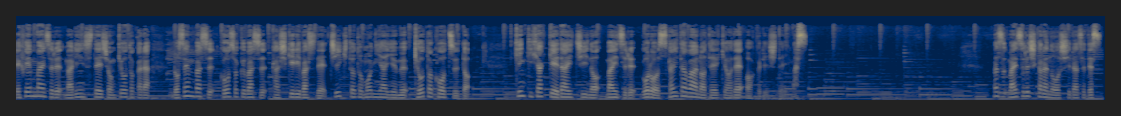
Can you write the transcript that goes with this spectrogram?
FM 舞鶴マリンステーション京都から路線バス高速バス貸切バスで地域とともに歩む京都交通と近畿百景第一位の舞鶴五郎スカイタワーの提供でお送りしています。まず舞鶴市からのお知らせです。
